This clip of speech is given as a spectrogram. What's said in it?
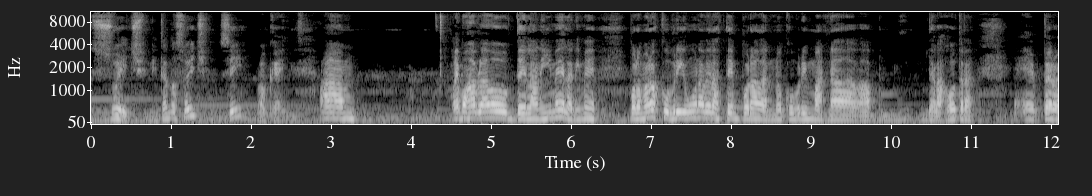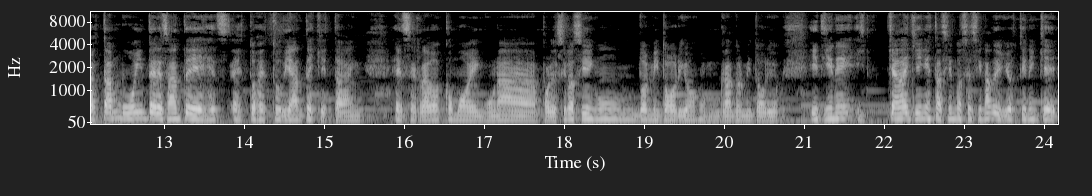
Switch. ¿Nintendo Switch? Sí, ok. hemos hablado del anime. El anime, por lo menos cubrí una de las temporadas, no cubrí más nada de las otras. Eh, pero están muy interesantes estos estudiantes que están encerrados como en una, por decirlo así, en un dormitorio, en un gran dormitorio. Y tiene, y cada quien está siendo asesinado y ellos tienen que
